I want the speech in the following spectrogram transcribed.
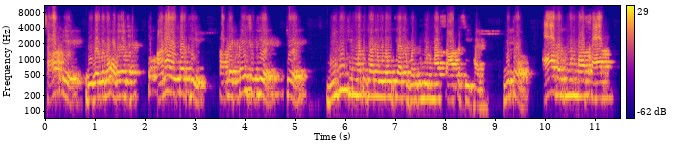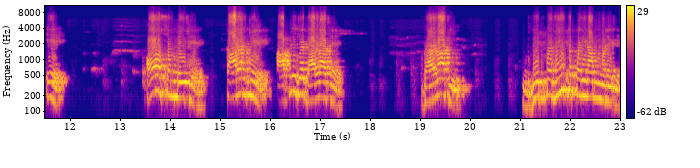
સાત એ બી વર્ગનો અવયવ છે તો આના ઉપરથી આપણે કહી શકીએ કે બી ની કિંમત જ્યારે હું લઉં ત્યારે વર્ગમૂળમાં સાત સી થાય. મિત્રો, આ વર્ગમૂળમાં સાત એ અસમય છે. કારણ કે આપણી જે ધારણા છે, ધારણાથી વિપરીત પરિણામ મળે છે.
